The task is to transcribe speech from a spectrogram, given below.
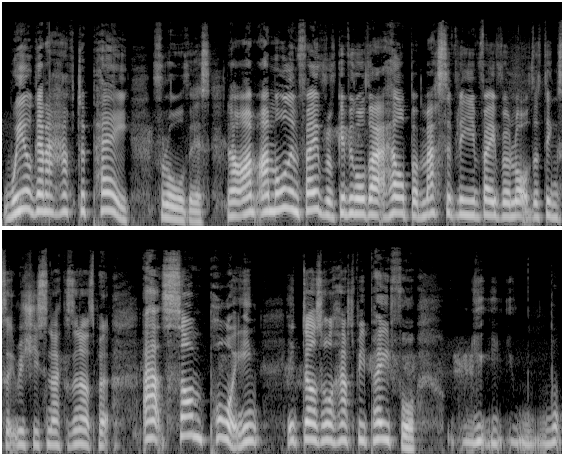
we are going to have to pay for all this. Now, I'm, I'm all in favour of giving all that help, but massively in favour of a lot of the things that Rishi Sunak has announced. But at some point, it does all have to be paid for. You, you,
